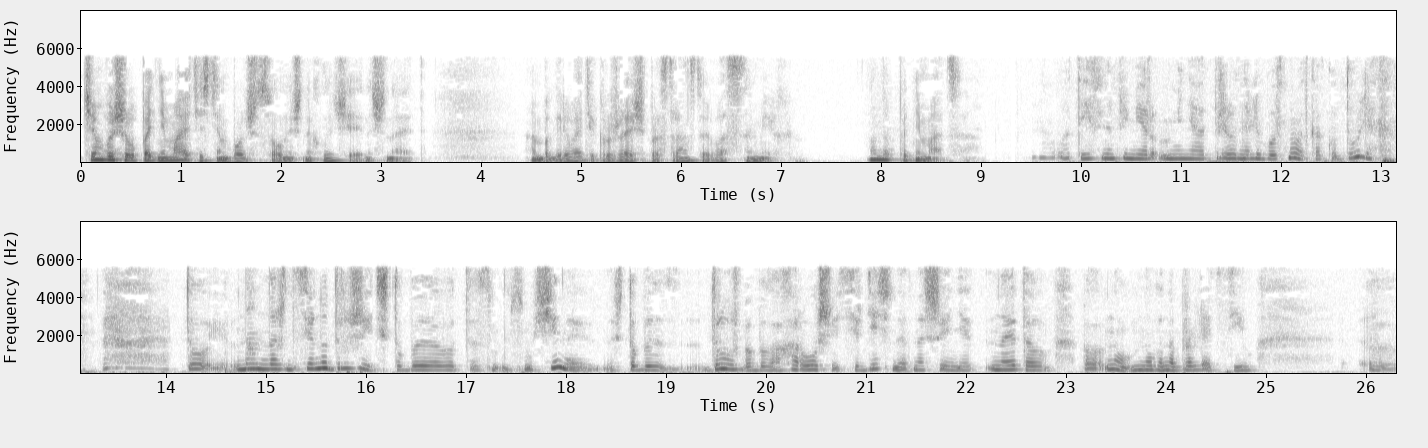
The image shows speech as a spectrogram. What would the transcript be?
Чем выше вы поднимаетесь, тем больше солнечных лучей начинает обогревать окружающее пространство и вас самих. Надо подниматься. Ну, вот если, например, у меня природная любовь, ну вот как у Дули, то нам нужно все равно дружить, чтобы вот с, с мужчиной, чтобы дружба была хорошая, сердечные отношения, на это ну, много направлять сил. Э,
